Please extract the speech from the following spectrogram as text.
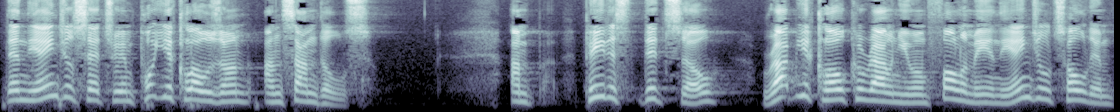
Then the angel said to him, Put your clothes on and sandals. And Peter did so. Wrap your cloak around you and follow me. And the angel told him,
